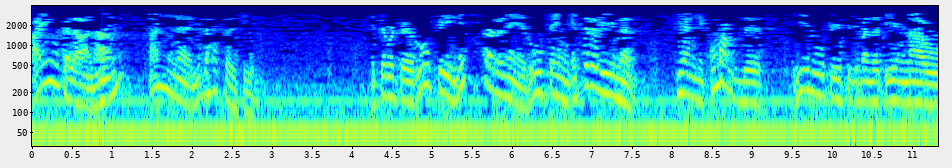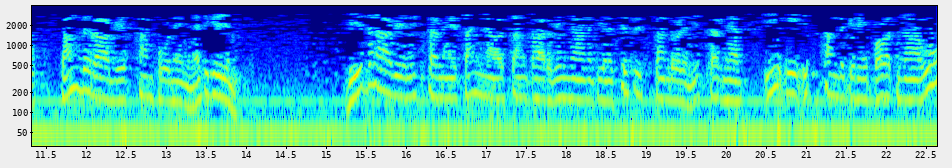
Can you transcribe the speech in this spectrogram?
අයින් කළා නම් අන්න නිදහස තියෙනවා. එතකොට රූපේ නිස්සරණය රූපයෙන් ඈතර වීම කියන්නේ කුමක්ද? මේ රූපයේ පිළිබඳ තියෙනා වූ සංදරාගයේ සම්පූර්ණයෙන් නැති කිරීම. වේදනාවේ නිස්සරණය සංඥා සංකාර විඥාන කියන සිත ස්කන්ධ වල නිස්සරණයත් ඒ ඒ ස්කන්ධ කෙරේ පවත්නා වූ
